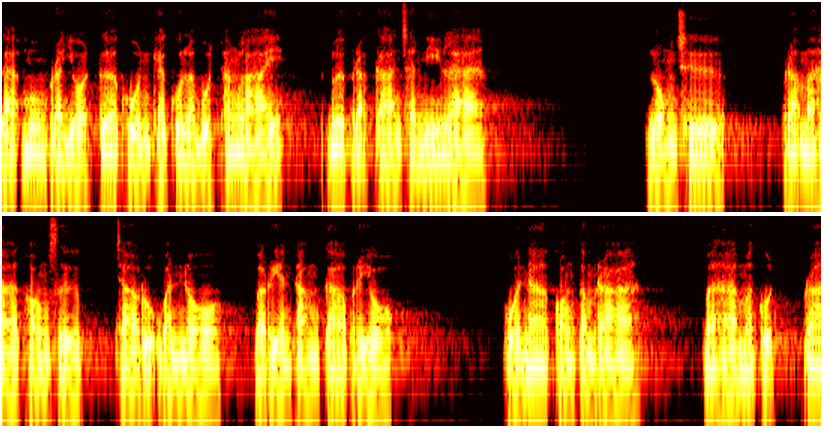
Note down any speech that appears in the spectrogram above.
และมุ่งประโยชน์เกื้อกูลแก่กุลบุตรทั้งหลาย ด้วยประการชนนี้แล ลงชื่อ พระมหาทองสืบ จารุวันโนบเรียนธรรมเก้าประโยค หัวหน้ากองตำรา มหามกุฏรา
